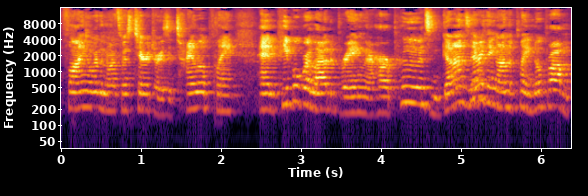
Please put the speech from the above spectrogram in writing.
flying over the Northwest Territories a tiny little plane and people were allowed to bring their harpoons and guns and everything on the plane no problem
